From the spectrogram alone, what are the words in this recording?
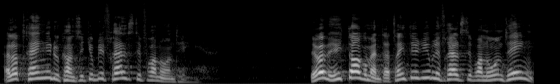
Eller trenger du kanskje ikke å bli frelst ifra noen ting? Det var mitt argument. Jeg trengte ikke å bli frelst ifra noen ting.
